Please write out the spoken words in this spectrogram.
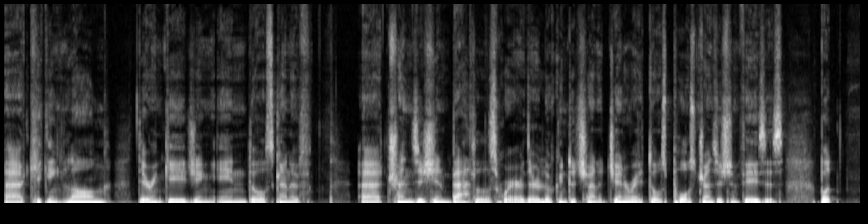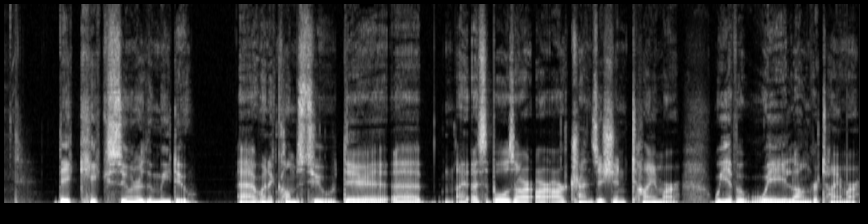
uh, kicking long, they're engaging in those kind of uh, transition battles where they're looking to try to generate those post transition phases, but they kick sooner than we do. Uh, when it comes to their, uh, I, I, suppose our, our, our, transition timer, we have a way longer timer.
